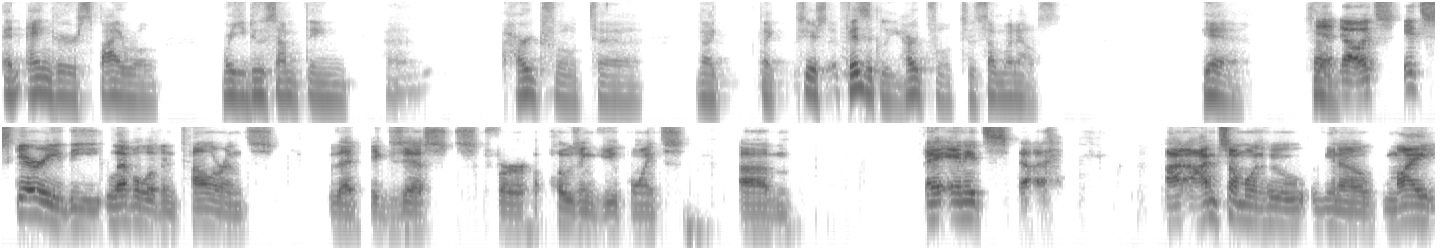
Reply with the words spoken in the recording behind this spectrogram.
an anger spiral where you do something uh, hurtful to like like seriously physically hurtful to someone else. Yeah. So, yeah no it's it's scary the level of intolerance that exists for opposing viewpoints. Um and, and it's uh, I, am someone who, you know, my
